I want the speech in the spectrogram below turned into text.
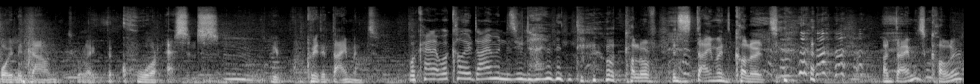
boil it down to like the core essence. Mm. You create a diamond. What kind of what color diamond is your diamond? what color? of- It's diamond colored. Are diamonds colored?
